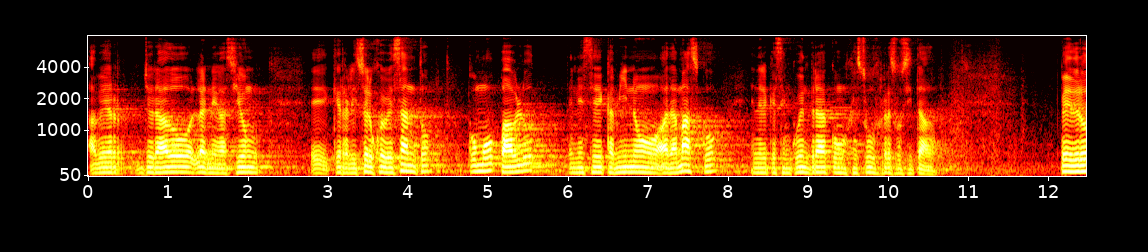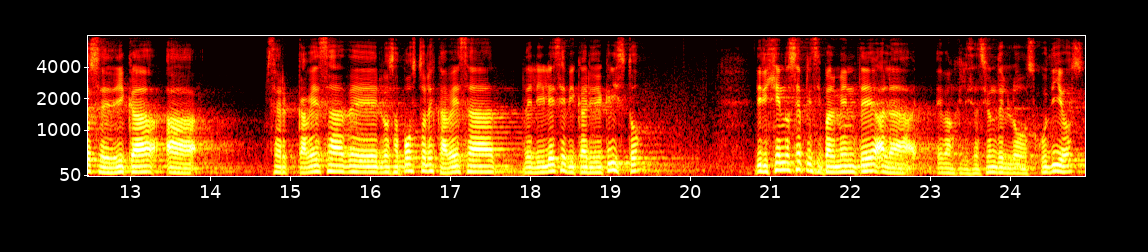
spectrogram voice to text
haber llorado la negación eh, que realizó el jueves santo, como Pablo en ese camino a Damasco, en el que se encuentra con Jesús resucitado. Pedro se dedica a ser cabeza de los apóstoles, cabeza de la iglesia, vicario de Cristo, dirigiéndose principalmente a la evangelización de los judíos.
